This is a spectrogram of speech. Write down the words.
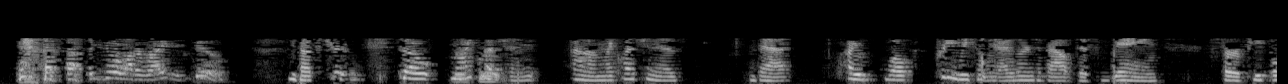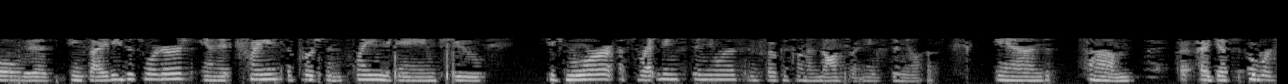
you do a lot of writing too. That's true. So my That's question, um, my question is that I well, pretty recently I learned about this game for people with anxiety disorders, and it trains the person playing the game to ignore a threatening stimulus and focus on a non-threatening stimulus. And um, I guess over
